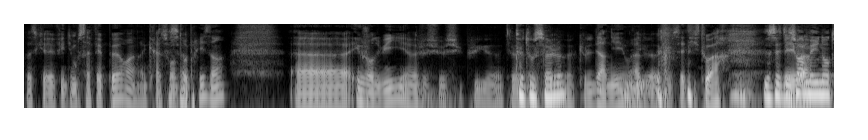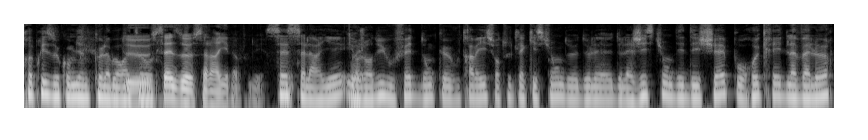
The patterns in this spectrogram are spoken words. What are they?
parce qu'effectivement, ça fait peur, hein, la création d'entreprise. Hein. Euh, et aujourd'hui, euh, je suis, je suis plus euh, Que tout seul. que, que le dernier voilà, de, de cette histoire. De cette Mais histoire, voilà. mais une entreprise de combien de collaborateurs de 16 salariés là aujourd'hui. 16 salariés. Et Ouais. aujourd'hui, vous faites donc, vous travaillez sur toute la question de, de, la, de la gestion des déchets pour recréer de la valeur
